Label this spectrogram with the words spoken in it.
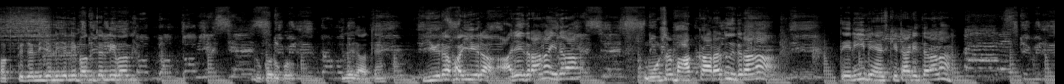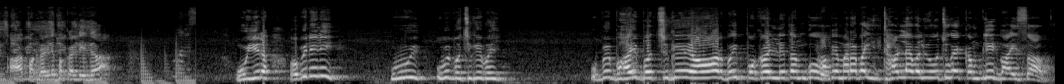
भगते जल्दी जल्दी जल्दी भाग जल्दी भाग रुको रुको ले जाते हैं। ये रहा भाई, ये रहा। आजा इधर आना इधर आ। मोस्टर भाग का आ रहा है तू, इधर आना तेरी भैंस की टाट इधर आना आ, पकड़ ले पकड़ ले, इधर वो ये रहा। अभी नहीं नहीं। ओए बच गए भाई। ओबे भाई, बच गए यार। भाई, पकड़ लेता हमको। यहाँ हमारा भाई थर्ड लेवल भी हो चुका है कंप्लीट भाई साहब।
